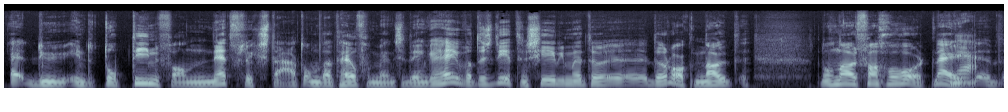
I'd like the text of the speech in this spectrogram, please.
eh, nu in de top 10 van Netflix staat, omdat heel veel mensen denken: hé, hey, wat is dit? Een serie met de, de Rock? Nooit, nog nooit van gehoord. Nee, Ja. d- d-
